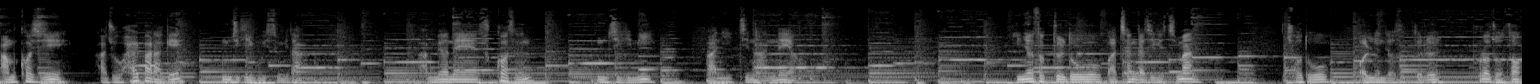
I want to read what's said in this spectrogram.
암컷이 아주 활발하게 움직이고 있습니다. 반면에 수컷은 움직임이 많이 있지는 않네요. 이 녀석들도 마찬가지겠지만 저도 얼른 녀석들을 풀어줘서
